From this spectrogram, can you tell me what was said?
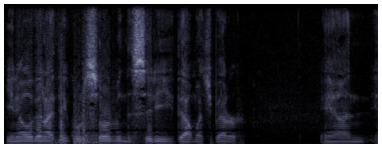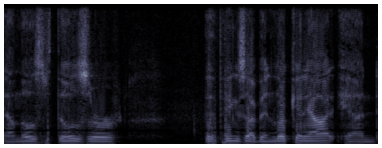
you know, then I think we're serving the city that much better. And and those those are the things I've been looking at, and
